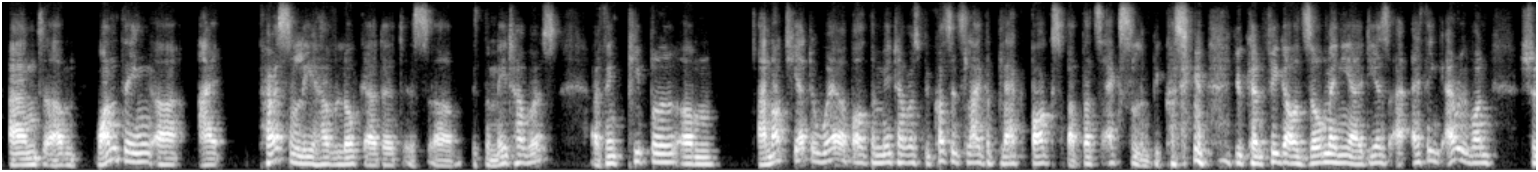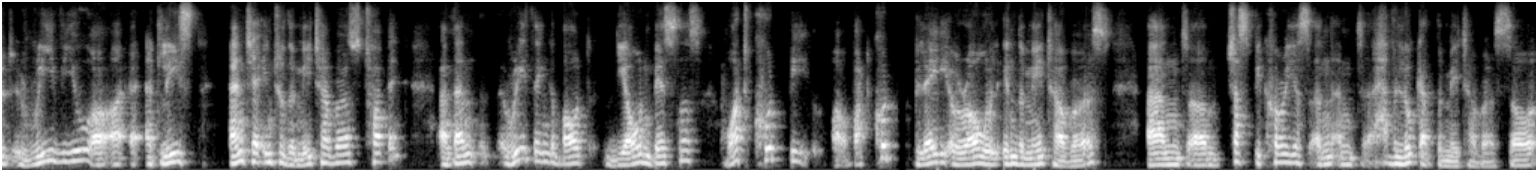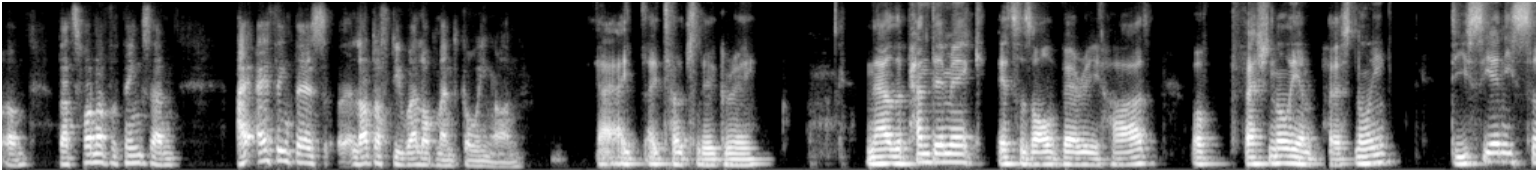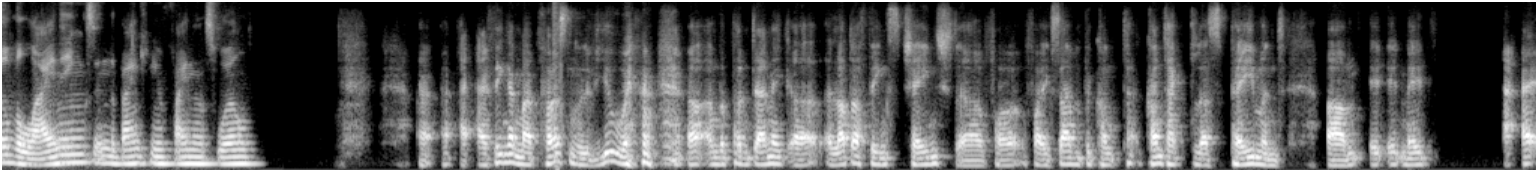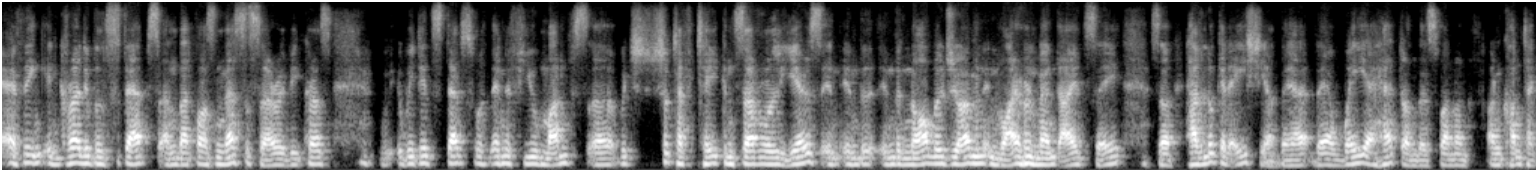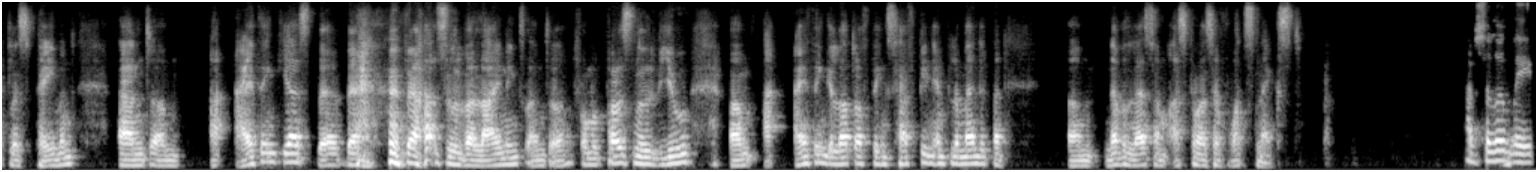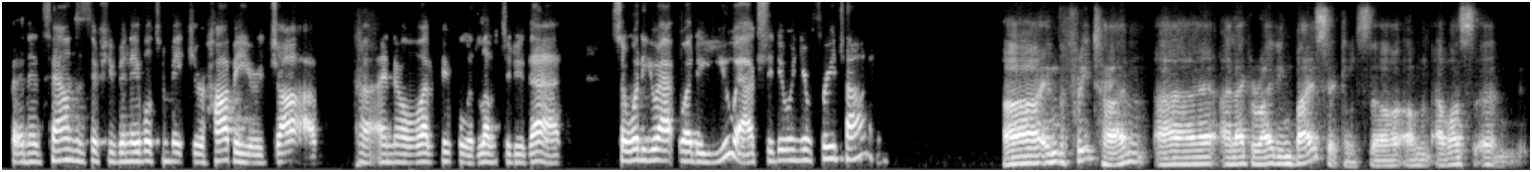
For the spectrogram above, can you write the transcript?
And um, one thing uh, I personally have looked at it is, uh, is the metaverse. I think people um, are not yet aware about the metaverse because it's like a black box, but that's excellent because you can figure out so many ideas. I, I think everyone should review or, or at least enter into the metaverse topic and then rethink about the own business. What could be or what could play a role in the metaverse? And um, just be curious and, and have a look at the metaverse. So um, that's one of the things. And I, I, think there's a lot of development going on I, I totally agree now the pandemic it was all very hard both professionally and personally do you see any silver linings in the banking and finance world? I, I, think, in my personal view, uh, on the pandemic, uh, a lot of things changed. Uh, for for example, the contactless payment, um, it, it, made I, I, think incredible steps, and that was necessary because we, did steps within a few months, uh, which should have taken several years in, in the in the normal German environment, I'd say. So have a look at Asia; they're they're way ahead on this one on, on contactless payment, and um, I, I think yes, there there, there are silver linings, and uh, from a personal view, um, I, I, think a lot of things have been implemented, but um, nevertheless, I'm asking myself, what's next? Absolutely. And it sounds as if you've been able to make your hobby your job. Uh, I know a lot of people would love to do that. So what do you what do you actually do in your free time? Uh, in the free time, I, I like riding bicycles. So um, I was um,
